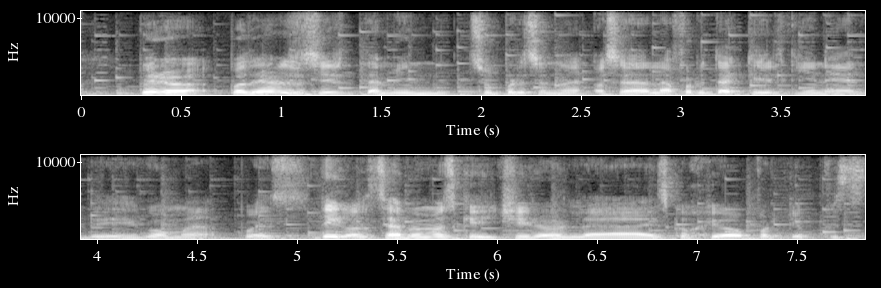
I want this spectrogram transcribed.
pero podríamos decir también su personaje, o sea, la fruta que él tiene de goma, pues digo, sabemos que Ichiro la escogió porque pues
